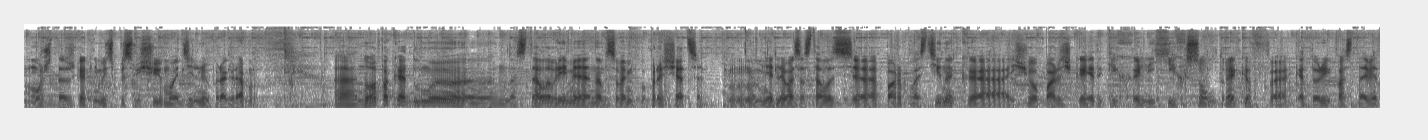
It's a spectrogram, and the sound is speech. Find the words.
Может, даже как-нибудь посвящу ему отдельную программу. А, ну а пока, думаю, э, настало время нам с вами попрощаться. У меня для вас осталось э, пара пластинок, а еще парочка таких лихих сол-треков, э, которые поставят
